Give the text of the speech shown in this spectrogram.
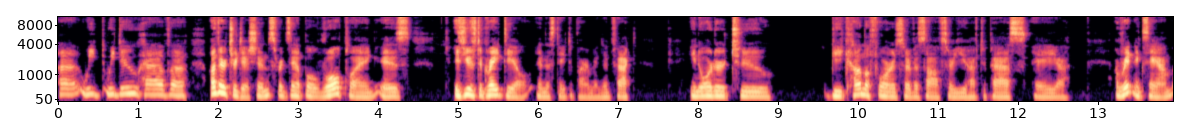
uh, we we do have uh, other traditions. For example, role playing is is used a great deal in the State Department. In fact, in order to become a Foreign Service officer, you have to pass a uh, a written exam,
